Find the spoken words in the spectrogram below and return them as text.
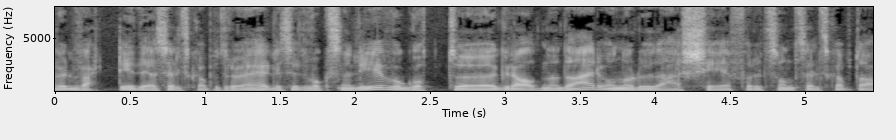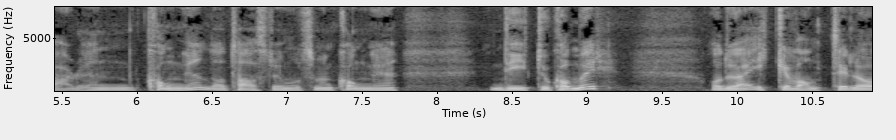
vel vært i det selskapet tror jeg, hele sitt voksne liv og gått uh, gradene der. Og når du er sjef for et sånt selskap, da er du en konge. Da tas du imot som en konge dit du kommer. Og du er ikke vant til å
